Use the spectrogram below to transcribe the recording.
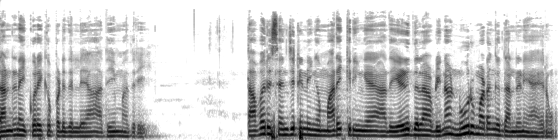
தண்டனை குறைக்கப்படுது இல்லையா? அதே மாதிரி. தவறு செஞ்சுட்டு நீங்கள் மறைக்கிறீங்க அதை எழுதலை அப்படின்னா நூறு மடங்கு தண்டனை ஆயிரும்.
